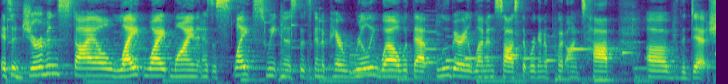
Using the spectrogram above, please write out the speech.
It's a German style light white wine that has a slight sweetness that's going to pair really well with that blueberry lemon sauce that we're going to put on top of the dish.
